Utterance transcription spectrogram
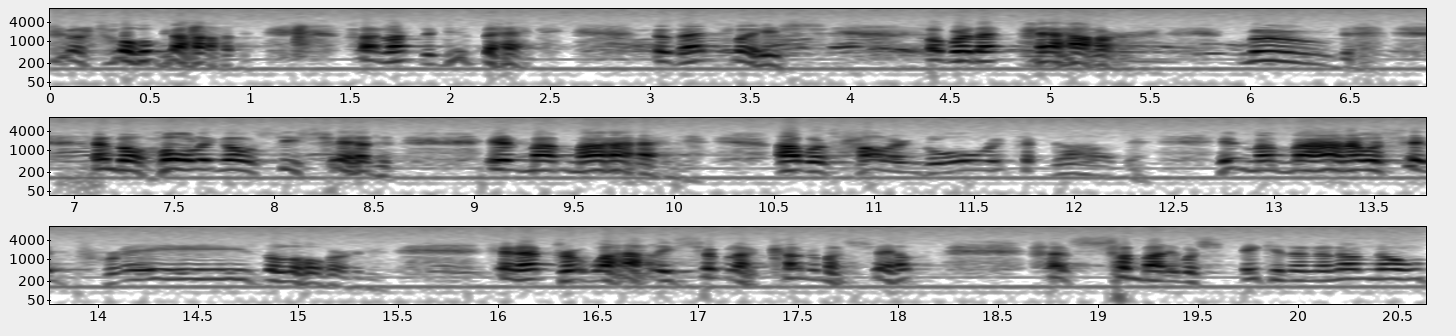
And I told God, I'd like to get back to that place where that power moved. And the Holy Ghost, he said, in my mind, I was hollering glory to God. In my mind, I was saying, praise the Lord. And after a while, he said, when I come to myself, uh, somebody was speaking in an unknown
